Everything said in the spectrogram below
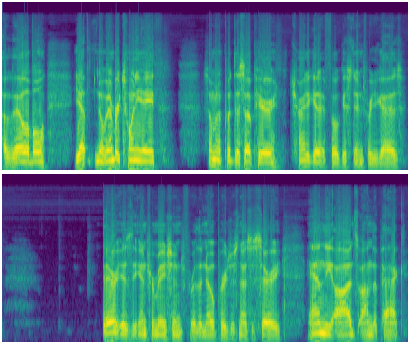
available. Yep, November 28th. So I'm going to put this up here, try to get it focused in for you guys. There is the information for the no purchase necessary and the odds on the pack.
